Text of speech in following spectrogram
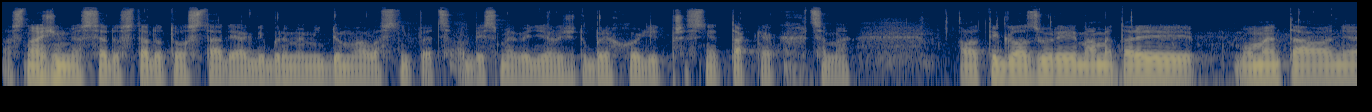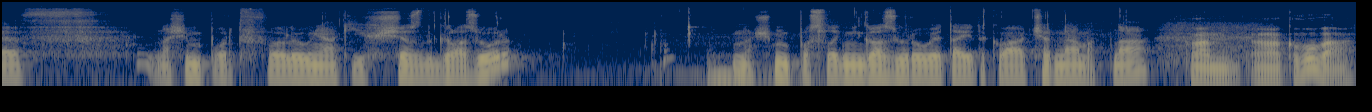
a snažíme se dostat do toho stádia, kdy budeme mít doma vlastní pec, aby jsme věděli, že to bude chodit přesně tak, jak chceme. Ale ty glazury máme tady momentálně v našem portfoliu nějakých šest glazur, Naším poslední glazurou je tady taková černá matná. Taková uh, kovová.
